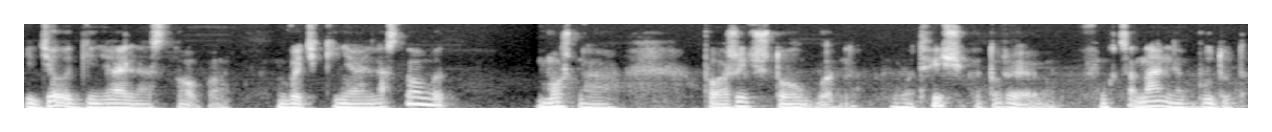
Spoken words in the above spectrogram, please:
и делает гениальные основы. В эти гениальные основы можно положить что угодно. Вот вещи, которые функционально будут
